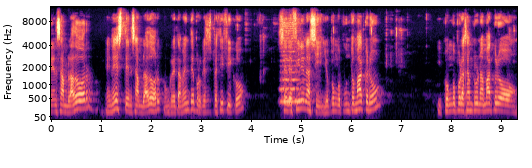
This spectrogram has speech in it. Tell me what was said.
ensamblador, en este ensamblador concretamente, porque es específico, se definen así. Yo pongo punto macro y pongo, por ejemplo, una macro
